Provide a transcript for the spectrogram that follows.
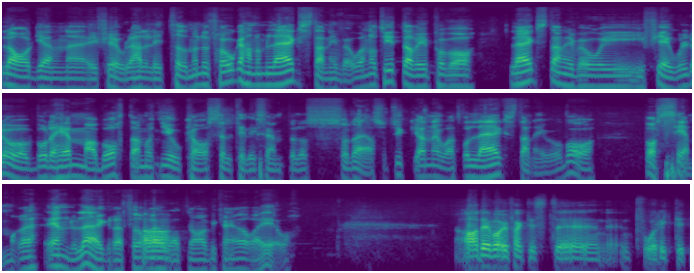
lagen eh, i fjol och hade lite tur. Men nu frågar han om lägsta nivån och tittar vi på vår lägstanivå i, i fjol då, både hemma och borta mot Newcastle till exempel och så där, så tycker jag nog att vår lägstanivå var, var sämre, ännu lägre förra ja. året än vad vi kan göra i år. Ja, det var ju faktiskt eh, två riktigt,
